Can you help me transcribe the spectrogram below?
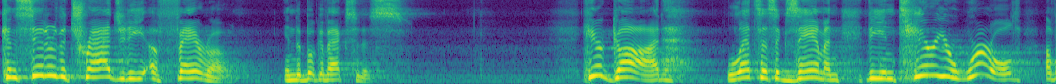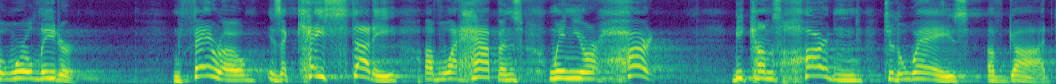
Consider the tragedy of Pharaoh in the book of Exodus. Here, God lets us examine the interior world of a world leader. And Pharaoh is a case study of what happens when your heart becomes hardened to the ways of God.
